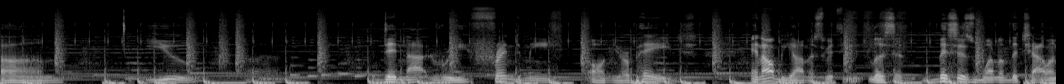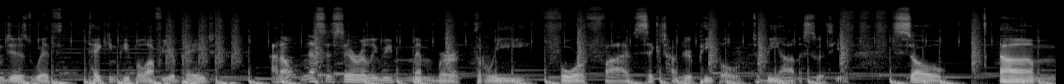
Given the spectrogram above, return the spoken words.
um, you." Uh, did not refriend me on your page. And I'll be honest with you. Listen, this is one of the challenges with taking people off of your page. I don't necessarily remember three, four, five, six hundred people, to be honest with you. So, um,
